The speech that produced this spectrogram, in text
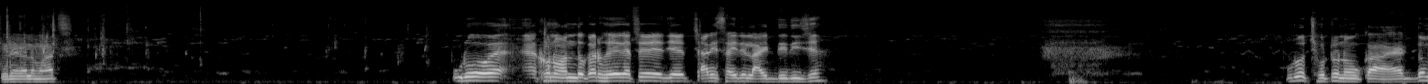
চলে গেল মাছ। পুরো এখন অন্ধকার হয়ে গেছে যে চারি সাইডে লাইট দিয়ে দিয়েছে। পুরো ছোট নৌকা, একদম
